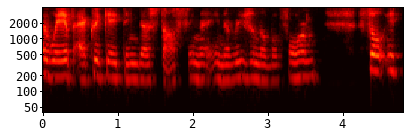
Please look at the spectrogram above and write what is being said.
a way of aggregating their stuff in a, in a reasonable form. So it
